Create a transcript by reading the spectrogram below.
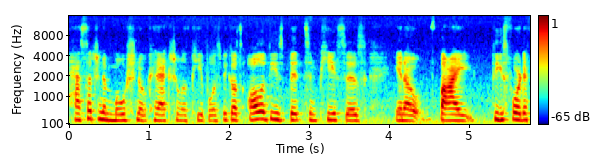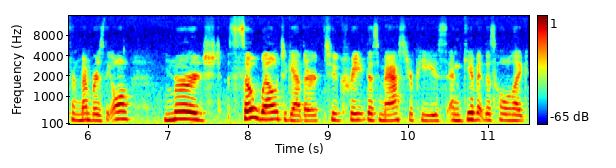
has such an emotional connection with people is because all of these bits and pieces, you know, by these four different members, they all merged so well together to create this masterpiece and give it this whole like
